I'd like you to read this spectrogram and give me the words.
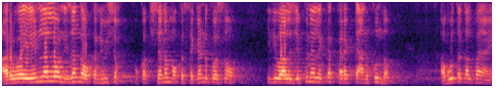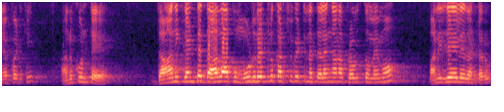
అరవై ఏళ్ళలో నిజంగా ఒక నిమిషం ఒక క్షణం ఒక సెకండ్ కోసం ఇది వాళ్ళు చెప్పిన లెక్క కరెక్టే అనుకుందాం. అభూత కల్పన అయినప్పటికీ అనుకుంటే దానికంటే దాదాపు మూడు రెట్లు ఖర్చు పెట్టిన తెలంగాణ ప్రభుత్వం ఏమో పని చేయలేదంటారు.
